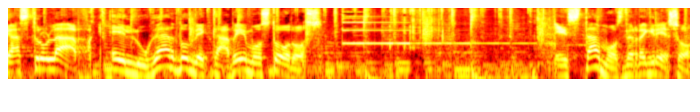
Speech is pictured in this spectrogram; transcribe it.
GastroLab, el lugar donde cabemos todos. Estamos de regreso.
